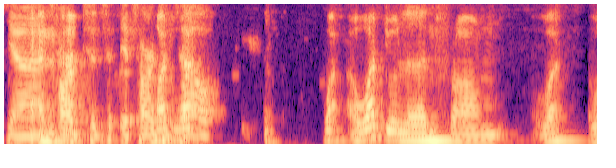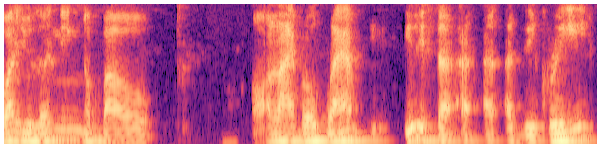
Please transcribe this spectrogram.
yeah, And it's hard to t- it's hard what- to tell. What what you learn from what what you learning about online program? It is a, a, a degree.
